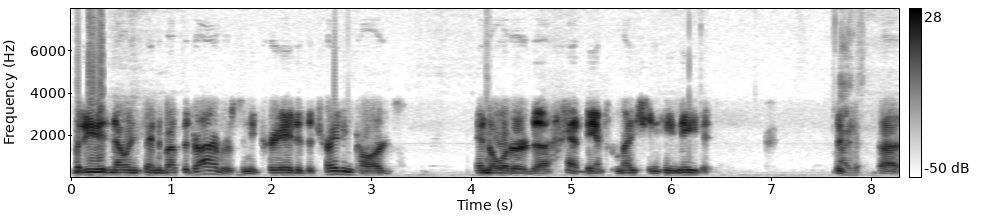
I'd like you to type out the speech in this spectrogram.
but he didn't know anything about the drivers, and he created the trading cards in order to have the information he needed to uh,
